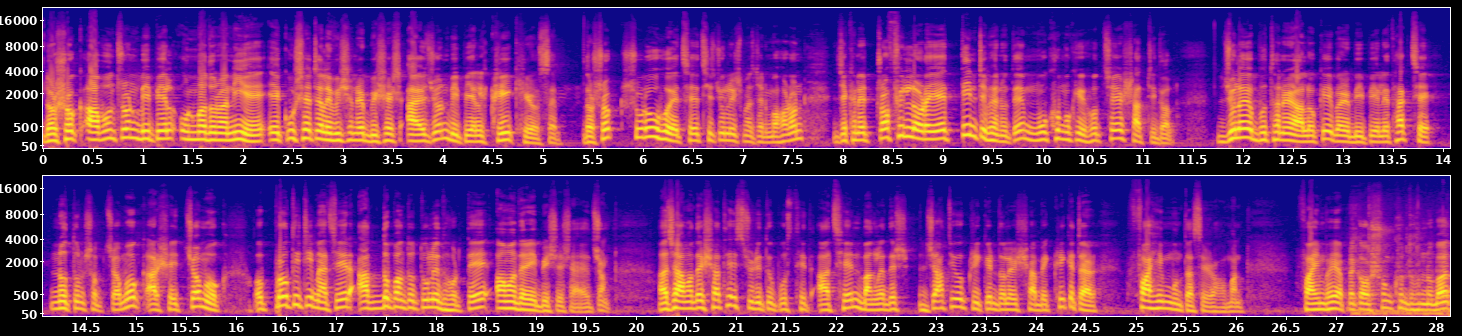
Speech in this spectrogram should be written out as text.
দর্শক, আমন্ত্রণ বিপিএল উন্মাদনা নিয়ে একুশে টেলিভিশনের বিশেষ আয়োজন বিপিএল ক্রিক হিরোসে। দর্শক শুরু হয়েছে ছিচল্লিশ ম্যাচের মহরণ, যেখানে ট্রফির লড়াইয়ে তিনটি ভেন্যুতে মুখোমুখি হচ্ছে সাতটি দল। জুলাই অভ্যুত্থানের আলোকে এবারে বিপিএলে থাকছে নতুন সব চমক, আর সেই চমক ও প্রতিটি ম্যাচের আদ্যপান্ত তুলে ধরতে আমাদের এই বিশেষ আয়োজন। আচ্ছা আমাদের সাথে স্টুডিওতে উপস্থিত আছেন বাংলাদেশ জাতীয় ক্রিকেট দলের সাবেক ক্রিকেটার ফাহিম মুন্তাসির রহমান। ফাহিম ভাই আপনাকে অসংখ্য ধন্যবাদ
